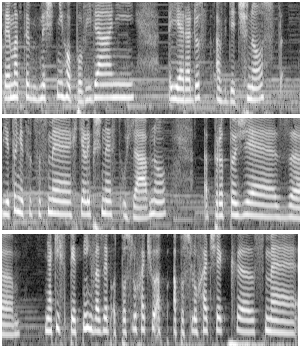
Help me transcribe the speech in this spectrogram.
Tématem dnešního povídání je radost a vděčnost. Je to něco, co jsme chtěli přinést už dávno, protože z nějakých zpětných vazeb od posluchačů a, posluchaček eh, jsme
